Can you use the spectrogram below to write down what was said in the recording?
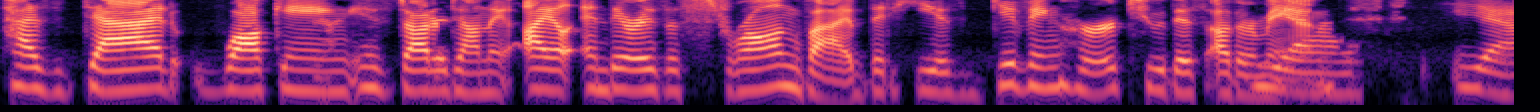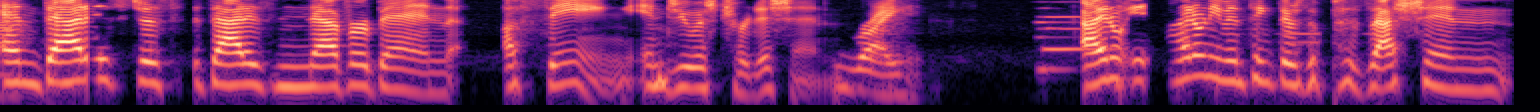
has dad walking his daughter down the aisle, and there is a strong vibe that he is giving her to this other man. Yes. Yeah. And that is just, that has never been a thing in Jewish tradition. right. I don't I don't even think there's a possession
